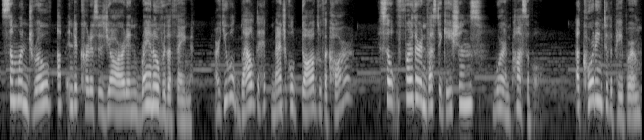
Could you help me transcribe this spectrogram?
someone drove up into Curtis's yard and ran over the thing. Are you allowed to hit magical dogs with a car? So further investigations were impossible. According to the paper,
